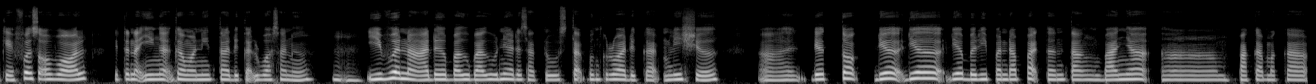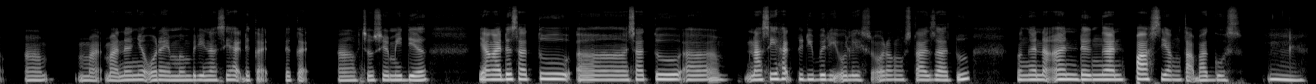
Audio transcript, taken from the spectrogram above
Okay, first of all, kita nak ingatkan wanita dekat luar sana. Mm-mm. Even lah ada baru-baru ni ada satu start pengkeluar dekat Malaysia. Uh, dia talk, dia dia dia beri pendapat tentang banyak um, pakar-pakar um, mak, maknanya orang yang memberi nasihat dekat dekat uh, social media yang ada satu uh, satu uh, nasihat tu diberi oleh seorang ustazah tu mengenaan dengan past yang tak bagus. Mm.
